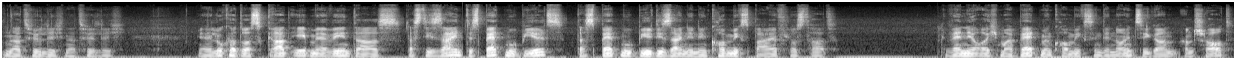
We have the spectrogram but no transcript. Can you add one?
Natürlich, natürlich. Ja, Luca, du hast gerade eben erwähnt, dass das Design des Batmobils das Batmobil-Design in den Comics beeinflusst hat. Wenn ihr euch mal Batman-Comics in den 90ern anschaut,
